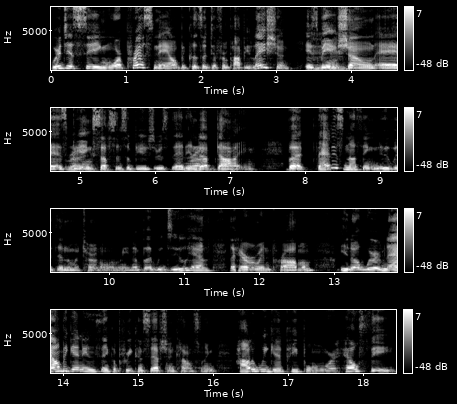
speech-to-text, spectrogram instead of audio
We're just seeing more press now because a different population is mm-hmm. being shown as right. being substance abusers that end up dying. But that is nothing new within the maternal arena. But we do have the heroin problem. You know, we're now beginning to think of preconception counseling. How do we get people more healthy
